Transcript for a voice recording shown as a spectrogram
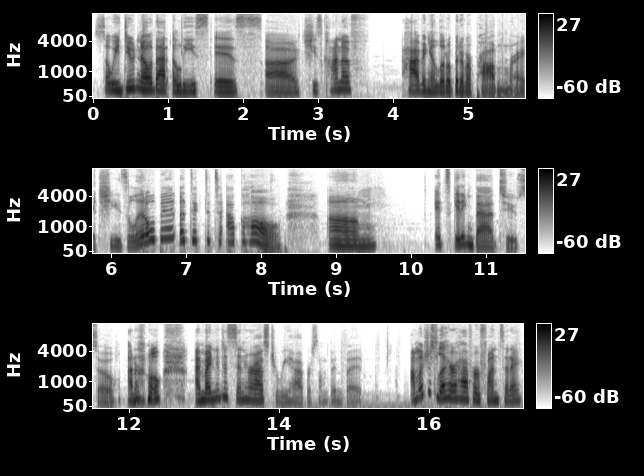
So we do know that Elyse is uh she's kind of having a little bit of a problem, right? She's a little bit addicted to alcohol. Um it's getting bad too, so I don't know. I might need to send her ass to rehab or something, but I'm gonna just let her have her fun today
